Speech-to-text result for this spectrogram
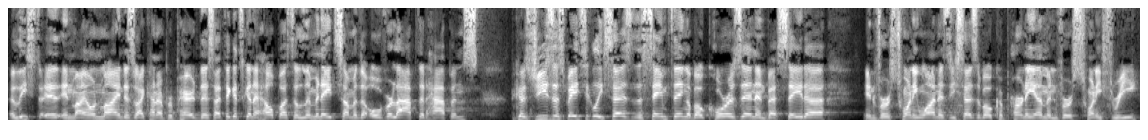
at least in my own mind as I kind of prepared this, I think it's going to help us eliminate some of the overlap that happens. Because Jesus basically says the same thing about Chorazin and Bethsaida in verse 21 as he says about Capernaum in verse 23.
